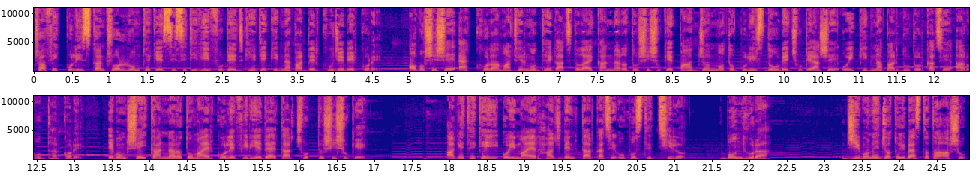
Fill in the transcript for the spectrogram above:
ট্রাফিক পুলিশ কন্ট্রোল রুম থেকে সিসিটিভি ফুটেজ ঘেঁটে কিডন্যাপারদের খুঁজে বের করে। অবশেষে এক খোলা মাঠের মধ্যে গাছতলায় কান্নারত শিশুকে পাঁচজন মতো পুলিশ দৌড়ে ছুটে আসে ওই কিডন্যাপার দুটোর কাছে আর উদ্ধার করে এবং সেই কান্নারত মায়ের কোলে ফিরিয়ে দেয় তার ছোট্ট শিশুকে। আগে থেকেই ওই মায়ের হাজবেন্ড তার কাছে উপস্থিত ছিল। বন্ধুরা, জীবনে যতই ব্যস্ততা আসুক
